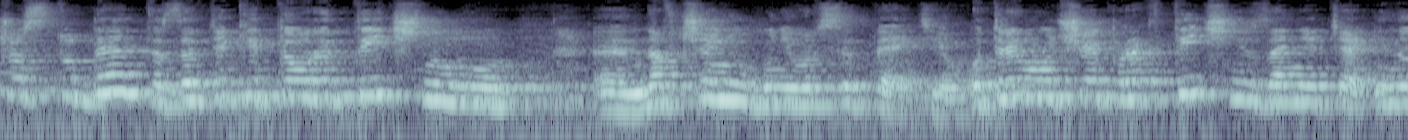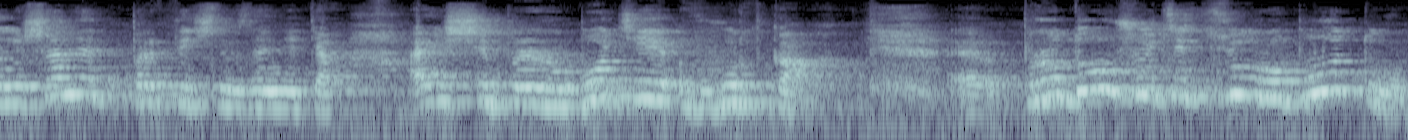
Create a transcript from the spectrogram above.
що студенти завдяки теоретичному е, навчанню в університеті, отримуючи практичні заняття і не лише на практичних заняттях, а ще при роботі в гуртках. продовжують Продовжуючи цю роботу,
